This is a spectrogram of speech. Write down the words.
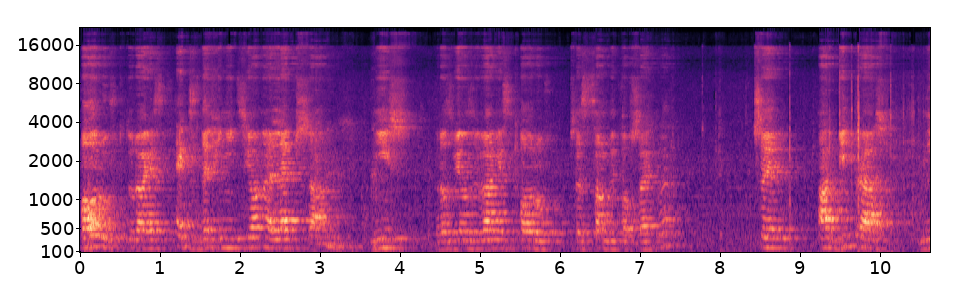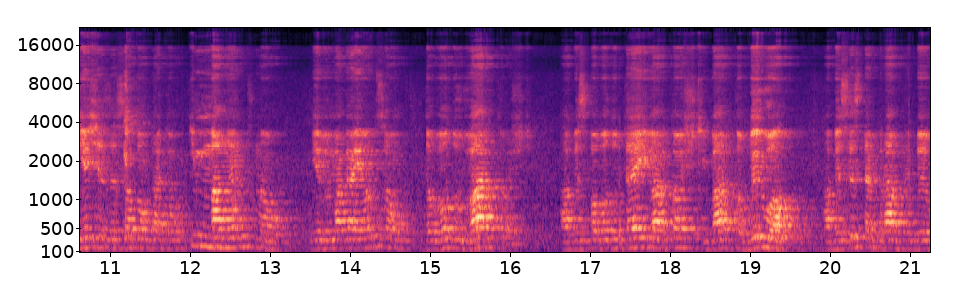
sporów, która jest ex definitione lepsza niż rozwiązywanie sporów przez sądy powszechne? Czy arbitraż niesie ze sobą taką immanentną, niewymagającą dowodu wartość, aby z powodu tej wartości warto było, aby system prawny był,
